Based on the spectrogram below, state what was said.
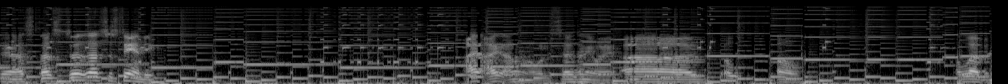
Yeah, that's, that's, that's just Andy. I, I, I don't know what it says anyway. Uh, oh, oh. 11.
